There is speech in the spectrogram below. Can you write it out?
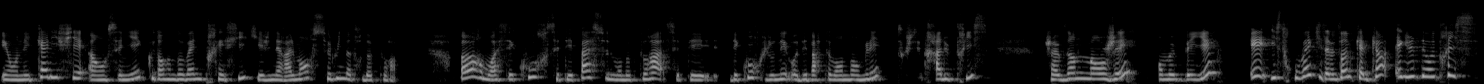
et on est qualifié à enseigner que dans un domaine précis qui est généralement celui de notre doctorat. Or, moi, ces cours, c'était pas ceux de mon doctorat, c'était des cours que je donnais au département d'anglais parce que j'étais traductrice. J'avais besoin de manger, on me payait et il se trouvait qu'ils avaient besoin de quelqu'un et que j'étais autrice.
